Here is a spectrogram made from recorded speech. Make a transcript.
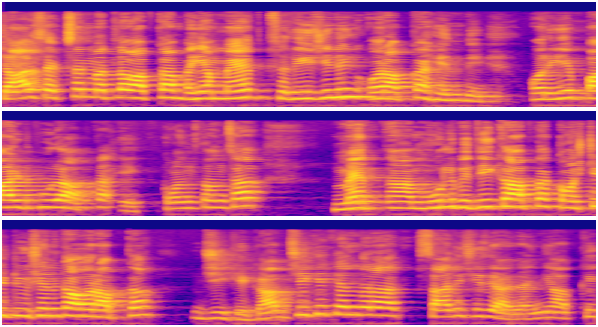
चार सेक्शन मतलब आपका भैया मैथ रीजनिंग और आपका हिंदी। और ये पार्ट पूरा आपका एक। कौन कौन सा मैथ मूल विधि का, आपका कॉन्स्टिट्यूशन का और आपका जीके का। आप जीके के अंदर सारी चीज़ें आ जाएँगी। आपकी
